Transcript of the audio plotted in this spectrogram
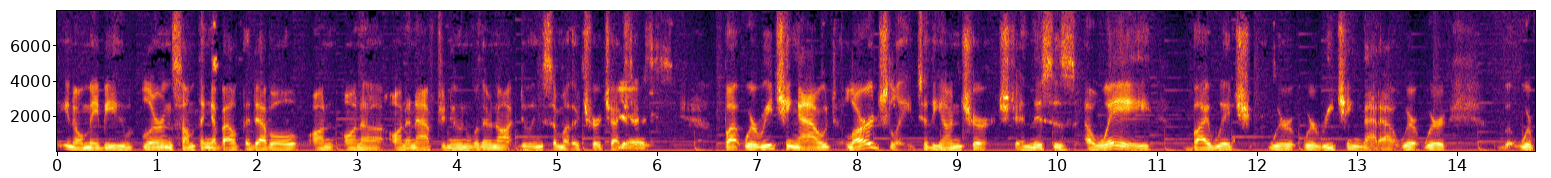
you know, maybe learn something about the devil on on a on an afternoon where they're not doing some other church activity. Yes. But we're reaching out largely to the unchurched, and this is a way by which we're we're reaching that out. We're we're we're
